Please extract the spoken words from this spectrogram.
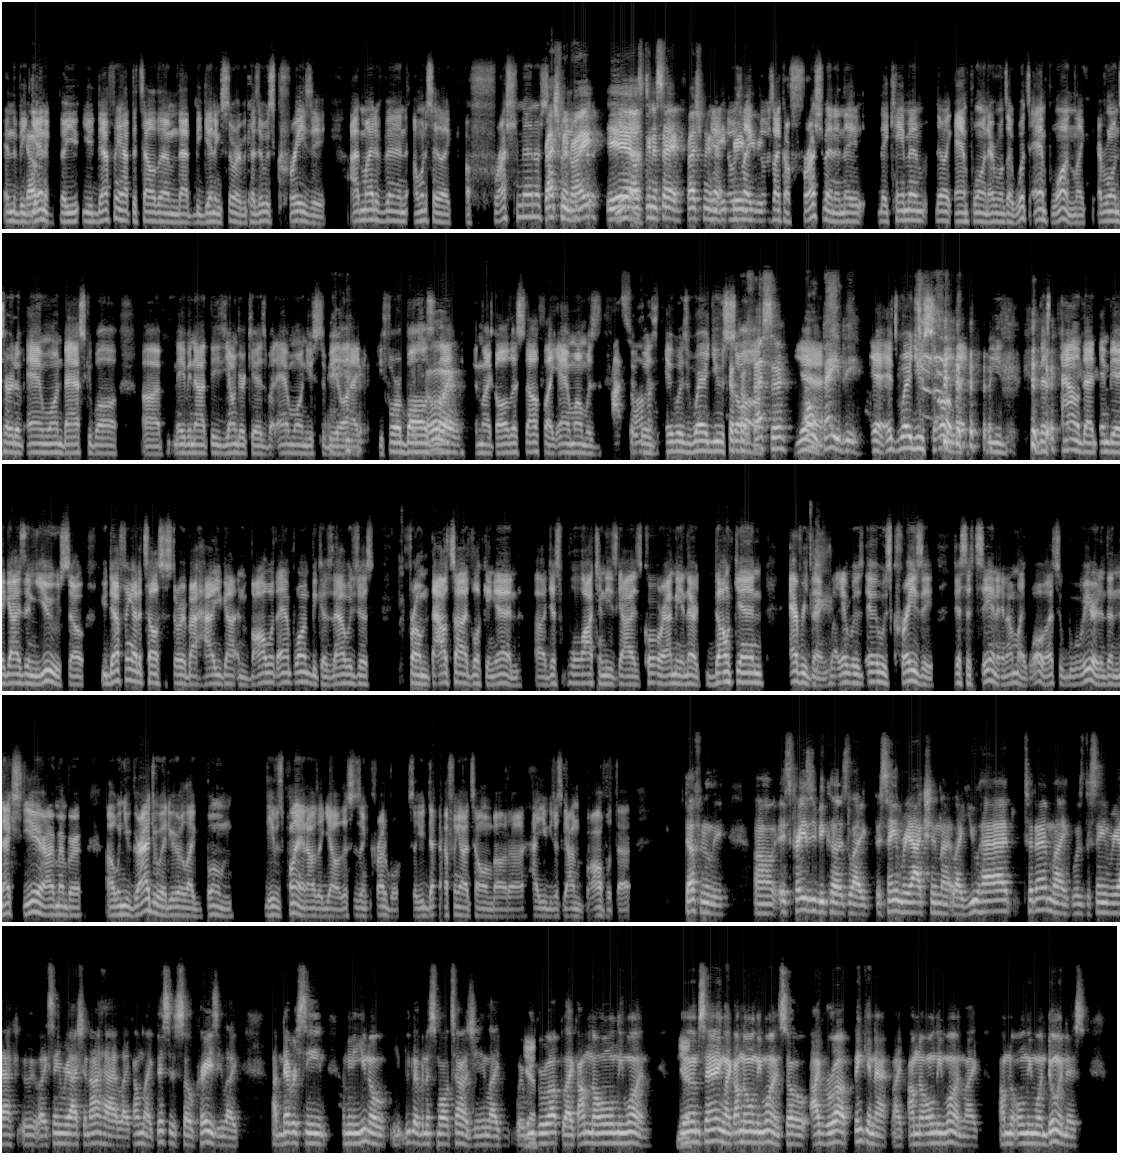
in the beginning. So you you definitely have to tell them that beginning story because it was crazy. I might have been. I want to say like a freshman or something. Freshman, right? Yeah, Yeah. I was gonna say freshman, Yeah, it was like maybe. it was like a freshman, and they they came in. They're like Amp One. Everyone's like, "What's Amp One?" Like everyone's heard of Amp One basketball. Uh, maybe not these younger kids, but Amp One used to be like before balls Sure. like, and like all this stuff. Like Amp One was it saw was it was where you the saw professor. Yeah. Oh baby. yeah it's where you saw like these this talent that NBA guys didn't use. So you definitely got to tell us a story about how you got involved with Amp One because that was just from the outside looking in, uh, just watching these guys. Corey, I mean, they're dunking everything. Like it was it was crazy just to seeing it. And I'm like, whoa, that's weird. And then next year, I remember uh, when you graduated, you were like, boom. He was playing. I was like, "Yo, this is incredible." So you definitely got to tell him about uh, how you just got involved with that. Definitely. Uh, it's crazy because like the same reaction that like you had to them like was the same reaction like same reaction I had. Like I'm like this is so crazy. Like I've never seen. I mean, you know, we live in a small town, Gene. Like where Yeah. we grew up, like I'm the only one. You know what I'm saying? Like I'm the only one. So I grew up thinking that like I'm the only one. Like I'm the only one doing this.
